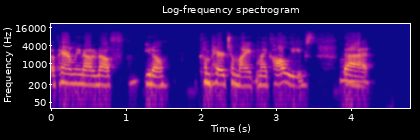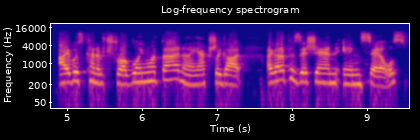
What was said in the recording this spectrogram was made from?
apparently not enough, you know, compared to my my colleagues, mm-hmm. that I was kind of struggling with that. And I actually got I got a position in sales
